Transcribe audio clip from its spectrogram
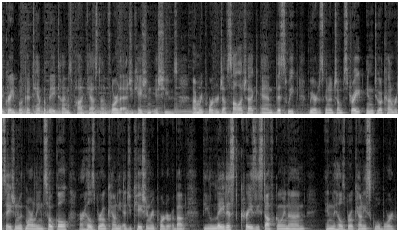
The Gradebook, a Tampa Bay Times podcast on Florida education issues. I'm reporter Jeff Solochek, and this week we are just going to jump straight into a conversation with Marlene Sokol, our Hillsborough County education reporter, about the latest crazy stuff going on in the Hillsborough County School Board.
